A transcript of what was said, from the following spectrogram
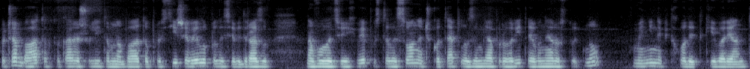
Хоча багато хто каже, що літом набагато простіше вилупилися, відразу на вулицю їх випустили, сонечко, тепло, земля прогоріта і вони ростуть. Ну, мені не підходить такий варіант.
